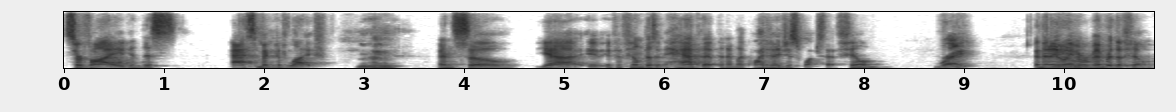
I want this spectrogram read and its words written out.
survive in this aspect of life." hmm And so, yeah, if, if a film doesn't have that, then I'm like, why did I just watch that film? Right. And then I don't know- even remember the film.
